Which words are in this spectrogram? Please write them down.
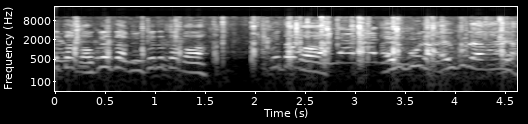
大宝快大宝快大宝快大宝。还有姑娘还有姑娘哎呀。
